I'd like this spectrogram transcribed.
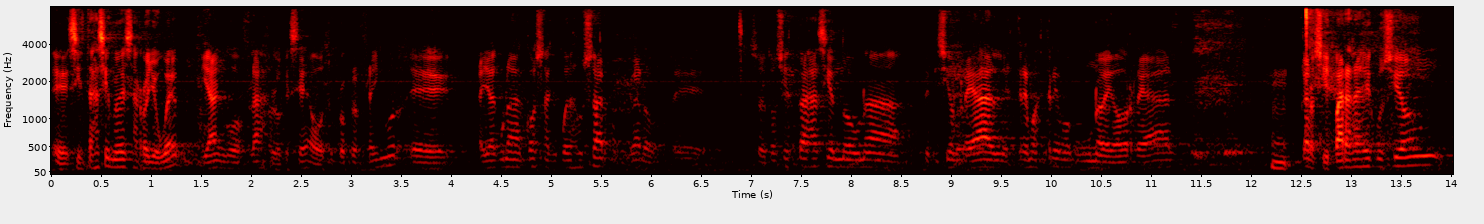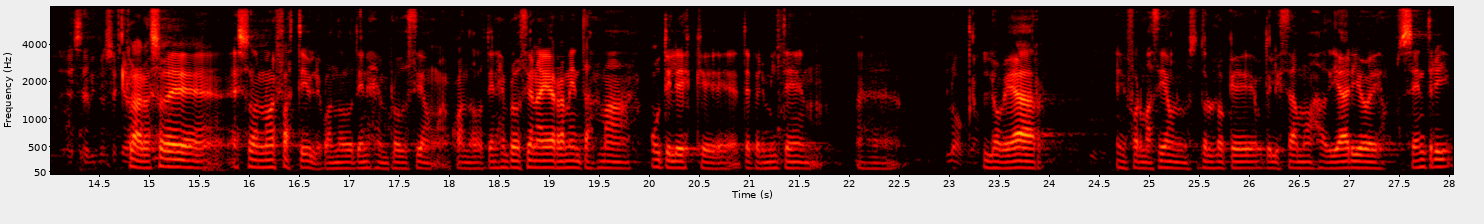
Eh, si estás haciendo desarrollo web, Django, Flash o lo que sea, o tu propio framework, eh, ¿hay alguna cosa que puedas usar? Porque claro, eh, sobre todo si estás haciendo una petición real, extremo a extremo, con un navegador real. Mm. Claro, si paras la ejecución, el servicio se queda... Claro, eso, es, eso no es factible cuando lo tienes en producción. Cuando lo tienes en producción hay herramientas más útiles que te permiten eh, loguear información. Nosotros lo que utilizamos a diario es Sentry,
